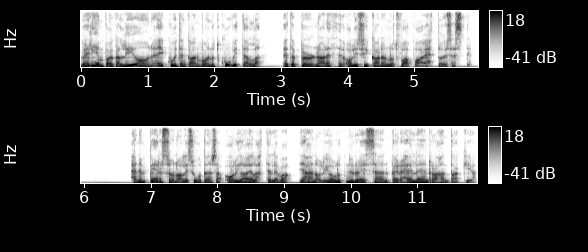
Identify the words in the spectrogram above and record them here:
Veljenpoika Leon ei kuitenkaan voinut kuvitella, että Bernadette olisi kadonnut vapaaehtoisesti. Hänen persoonallisuutensa oli ailahteleva ja hän oli ollut nyreissään perheelleen rahan takia.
